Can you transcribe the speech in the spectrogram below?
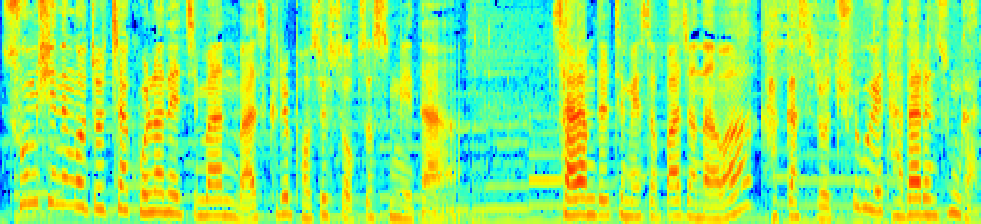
숨 쉬는 것조차 곤란했지만 마스크를 벗을 수 없었습니다. 사람들 틈에서 빠져나와 가까스로 출구에 다다른 순간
